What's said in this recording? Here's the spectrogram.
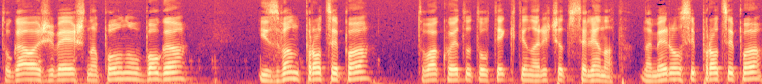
Тогава живееш напълно в Бога, извън процепа, това, което толтеките наричат Вселената. Намерил си процепа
